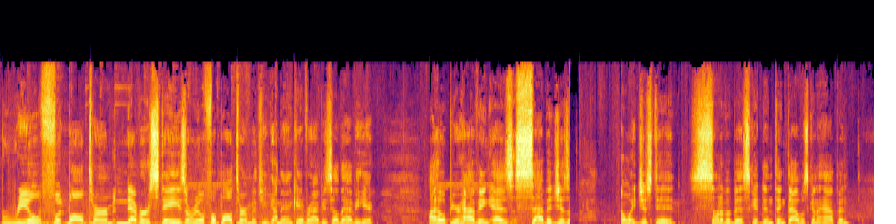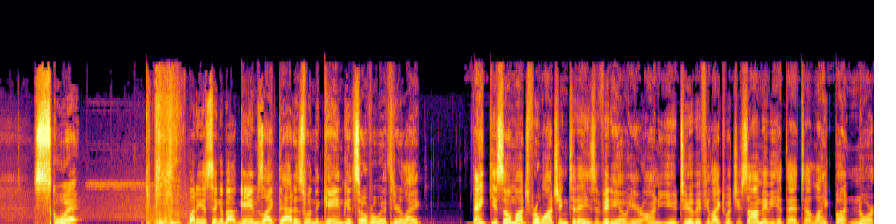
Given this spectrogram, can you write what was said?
real football term never stays a real football term with you guys. Man cave, we're happy as hell to have you here. I hope you're having as savage as. Oh, I just did. Son of a biscuit. Didn't think that was going to happen. Squid. Funniest thing about games like that is when the game gets over with, you're like, Thank you so much for watching today's video here on YouTube. If you liked what you saw, maybe hit that uh, like button or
